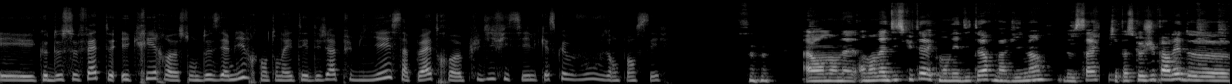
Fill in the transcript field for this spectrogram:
et que de ce fait, écrire son deuxième livre quand on a été déjà publié, ça peut être plus difficile. Qu'est-ce que vous, en pensez? Alors on en, a, on en a discuté avec mon éditeur Marc Villemin de ça, parce que je lui parlais de,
